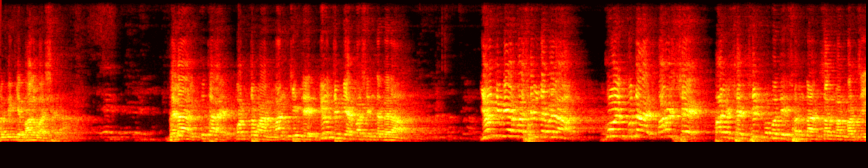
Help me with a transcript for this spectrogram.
নবীকে ভালোবাসে না। বেলাল কোথায়? বর্তমান মানচিত্রের ইউটিউবিয়ার বাসিন্দা বেলাল। ইউটিউবিয়ার বাসিন্দা বেলাল কই কোথায়? পারস্যে? পারস্যের শিল্পপতির সন্তান সলমান ফার্সি।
